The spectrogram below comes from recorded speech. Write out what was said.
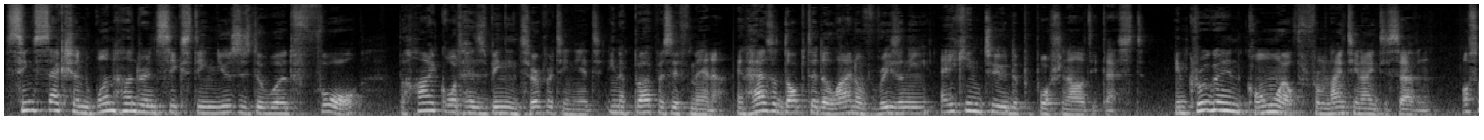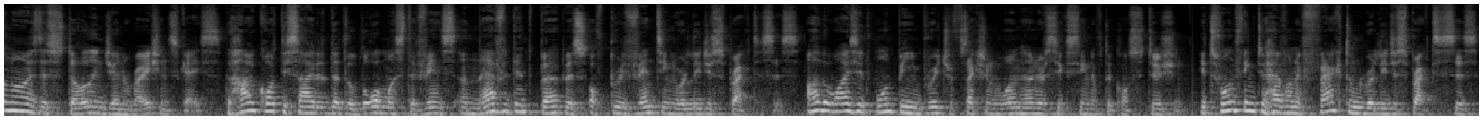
Since section 116 uses the word for, the High Court has been interpreting it in a purposive manner and has adopted a line of reasoning akin to the proportionality test. In Kruger and Commonwealth from 1997, also known as the Stolen Generations case, the High Court decided that the law must evince an evident purpose of preventing religious practices. Otherwise, it won't be in breach of Section 116 of the Constitution. It's one thing to have an effect on religious practices,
